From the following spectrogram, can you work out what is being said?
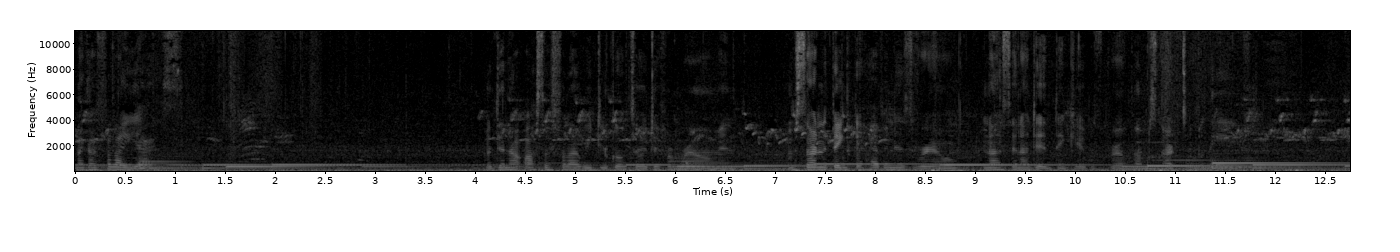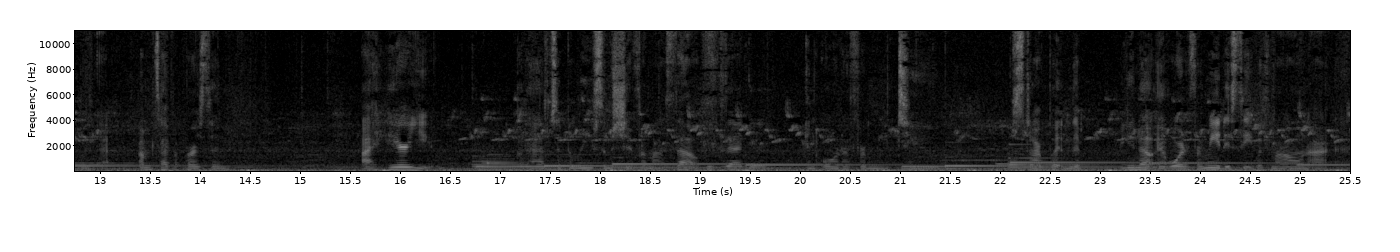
Like I feel like yes, but then I also feel like we do go to a different realm, and I'm starting to think that heaven is real. Not saying I didn't think it was real, but I'm starting to believe. I'm the type of person. I hear you, but I have to believe some shit for myself Exactly. in order for me to start putting the, you know, in order for me to see with my own eyes.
